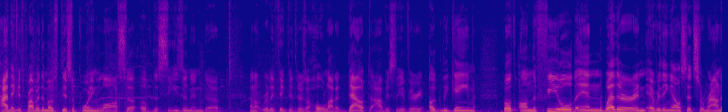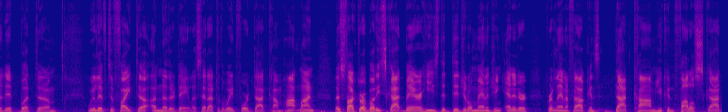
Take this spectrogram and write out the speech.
I think it's probably the most disappointing loss uh, of the season, and uh, I don't really think that there's a whole lot of doubt. Obviously, a very ugly game, both on the field and weather and everything else that surrounded it, but. Um, we live to fight uh, another day. Let's head out to the WadeFord.com hotline. Let's talk to our buddy Scott Bair. He's the digital managing editor for AtlantaFalcons.com. You can follow Scott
